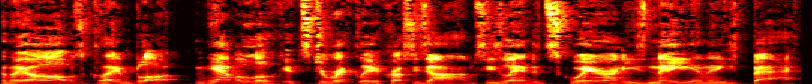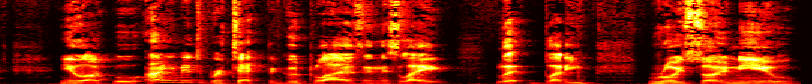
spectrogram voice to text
And they go, oh, it was a clean block. And you have a look, it's directly across his arms. He's landed square on his knee and then his back. You're like, well, aren't you meant to protect the good players in this league? Let bloody Royce O'Neale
